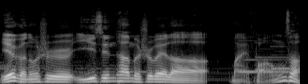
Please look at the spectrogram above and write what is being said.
也可能是疑心他们是为了买房子。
